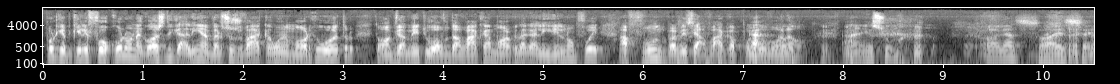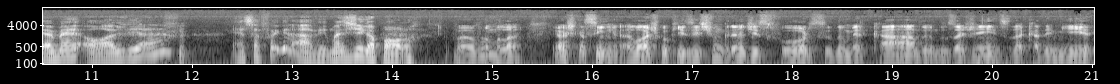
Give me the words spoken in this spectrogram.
Por quê? Porque ele focou no negócio de galinha versus vaca, um é maior que o outro. Então, obviamente, o ovo da vaca é maior que o da galinha. Ele não foi a fundo para ver se a vaca põe ovo ou não. Né? Em suma. Olha só, isso é. Olha. Essa foi grave. Mas diga, Paulo. Vamos lá. Eu acho que assim, é lógico que existe um grande esforço do mercado, dos agentes, da academia,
